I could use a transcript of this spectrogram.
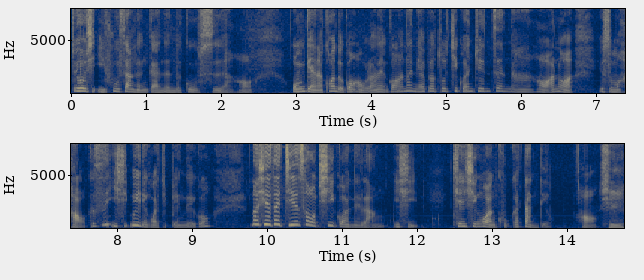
最后是一附上很感人的故事啊哈。我们点了看到讲哦，人家讲啊，那你要不要做器官捐赠啊？哈，安怎有什么好？可是一是为另外一边的讲，那些在接受器官的人，一是千辛万苦个淡掉。好，是。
